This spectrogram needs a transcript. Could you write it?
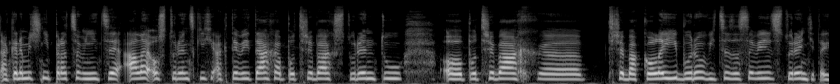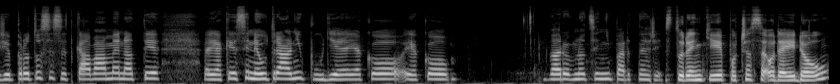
akademiční pracovníci, ale o studentských aktivitách a potřebách studentů, o potřebách eh, třeba kolejí budou více zase vidět studenti, takže proto se setkáváme na ty jakési neutrální půdě jako, jako dva rovnocení partneři. Studenti po čase odejdou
